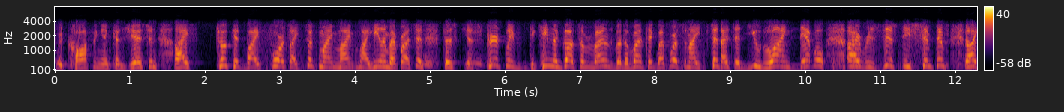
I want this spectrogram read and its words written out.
with coughing and congestion? I took it by force. I took my, my, my healing by force. I said, oh, the, the spirit believe the kingdom of God suffer violence, but the violence take by force. And I said, I said, you lying devil, I resist these symptoms. And I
